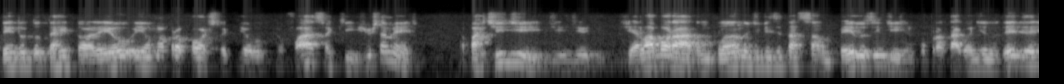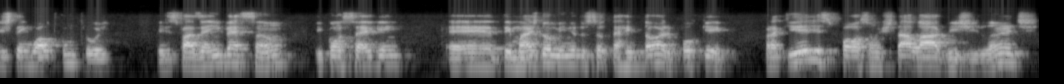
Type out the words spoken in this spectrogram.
dentro do território. Eu, e uma proposta que eu, eu faço aqui, justamente, a partir de, de, de, de elaborado um plano de visitação pelos indígenas, com o protagonismo deles, eles têm o autocontrole. Eles fazem a inversão e conseguem é, ter mais domínio do seu território, porque para que eles possam estar lá vigilantes,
